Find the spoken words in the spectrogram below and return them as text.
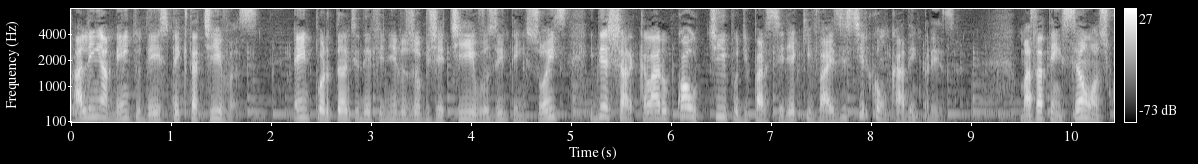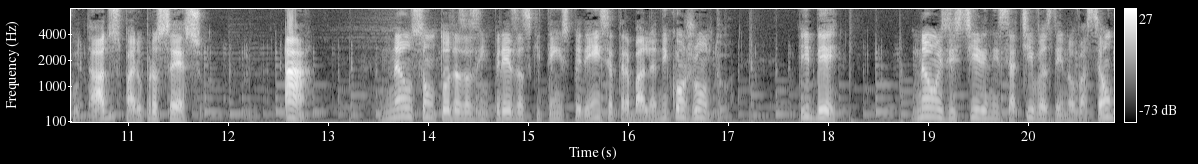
Alinhamento de expectativas. É importante definir os objetivos, intenções e deixar claro qual tipo de parceria que vai existir com cada empresa. Mas atenção aos cuidados para o processo. A. Não são todas as empresas que têm experiência trabalhando em conjunto. E B não existir iniciativas de inovação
